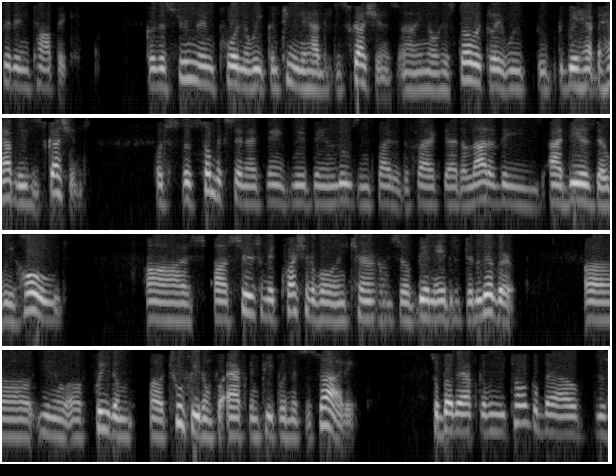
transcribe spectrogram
fitting topic because it's extremely important that we continue to have the discussions. Uh, you know, historically we we have to have these discussions, but to some extent, I think we've been losing sight of the fact that a lot of these ideas that we hold are, are seriously questionable in terms of being able to deliver, uh, you know, freedom, uh, true freedom for African people in the society. So, Brother Africa, when you talk about this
